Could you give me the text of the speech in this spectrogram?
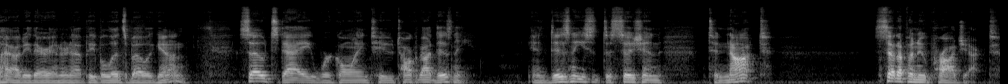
howdy there, Internet people. It's Beau again. So, today we're going to talk about Disney and Disney's decision to not set up a new project.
